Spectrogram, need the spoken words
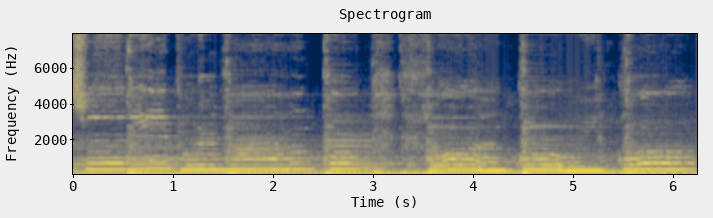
꾸준히 불만큼 끌어안고 있고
